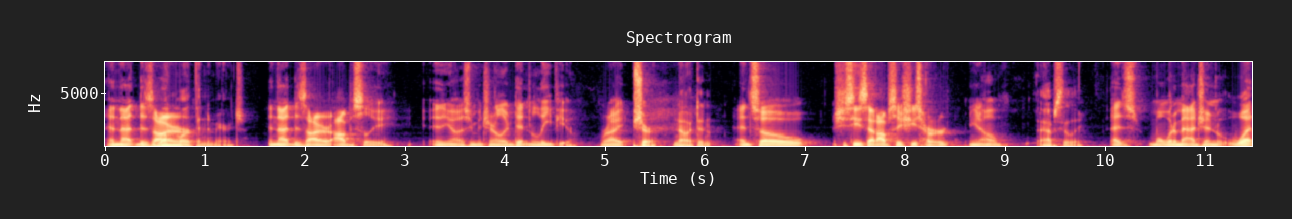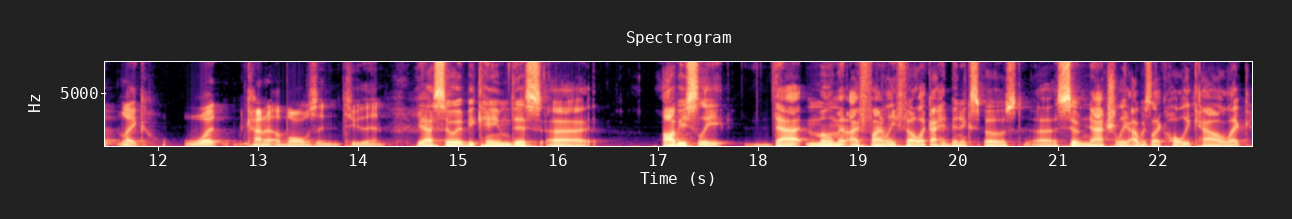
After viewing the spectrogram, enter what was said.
and that One desire, month into marriage. And that desire, obviously, you know, as you mentioned earlier, didn't leave you, right? Sure. No, it didn't. And so she sees that. Obviously, she's hurt. You know, Absolutely. as one would imagine. What like what kind of evolves into then? Yeah, so it became this. Uh, obviously, that moment I finally felt like I had been exposed. Uh, so naturally, I was like, "Holy cow!" Like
